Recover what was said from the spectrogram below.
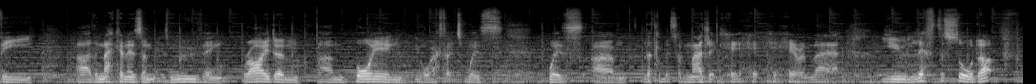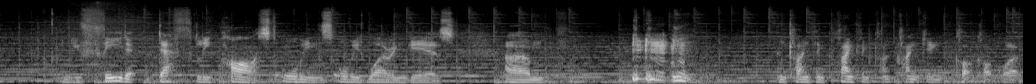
the uh, the mechanism is moving, Ryden um, buoying your efforts with with um, little bits of magic here, here, here and there. You lift the sword up and you feed it deftly past all these all these whirring gears. Um, and clanking, clanking, clanking clock, clockwork,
